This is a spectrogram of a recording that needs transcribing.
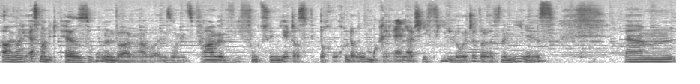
Aber wir wollen erstmal mit Personenwagen arbeiten. So, und jetzt die Frage, wie funktioniert das? Wir brauchen da oben relativ viele Leute, weil das eine Mine ist. Ähm,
